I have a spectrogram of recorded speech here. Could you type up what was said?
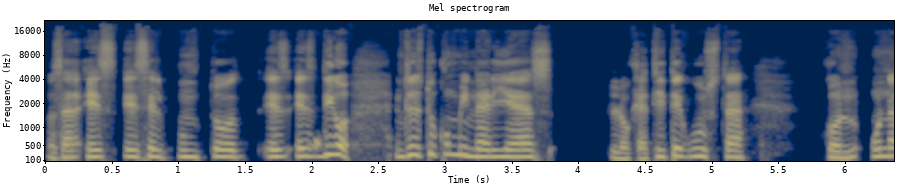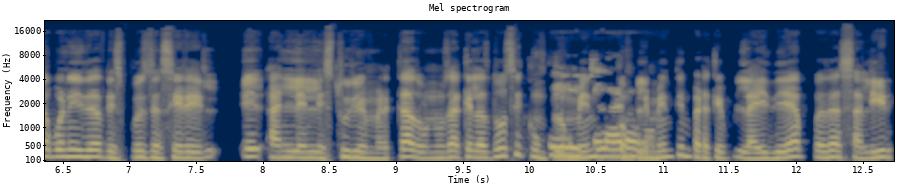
o sea, es, es el punto, es, es, digo, entonces tú combinarías lo que a ti te gusta con una buena idea después de hacer el, el, estudio de mercado, ¿no? O sea, que las dos se complementen, para que la idea pueda salir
